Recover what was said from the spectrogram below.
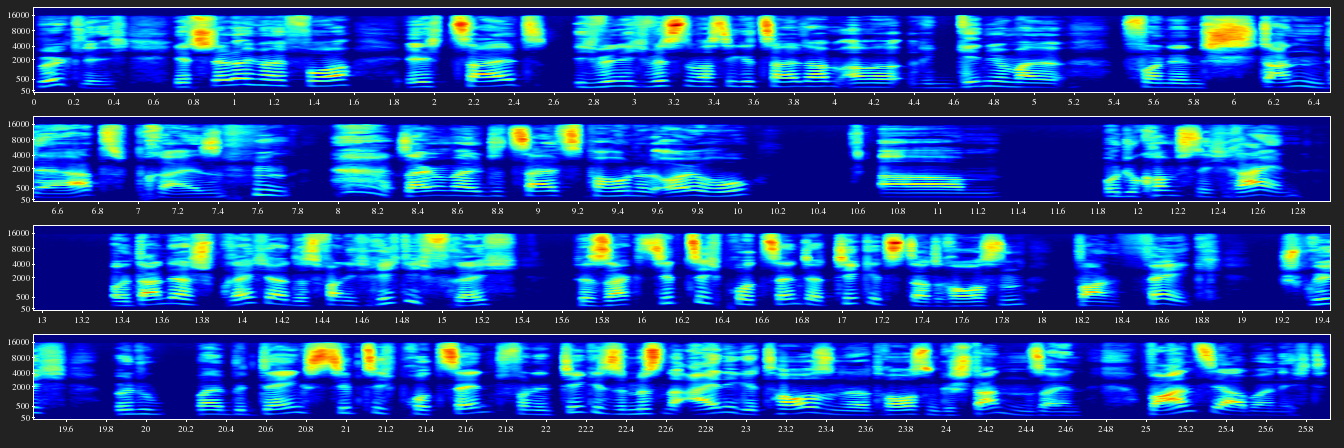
Wirklich. Jetzt stellt euch mal vor, ihr zahlt, ich will nicht wissen, was die gezahlt haben, aber gehen wir mal von den Standardpreisen. Sagen wir mal, du zahlst ein paar hundert Euro ähm, und du kommst nicht rein. Und dann der Sprecher, das fand ich richtig frech, der sagt, 70% der Tickets da draußen waren fake. Sprich, wenn du mal bedenkst, 70% von den Tickets müssen einige Tausende da draußen gestanden sein. Waren ja aber nicht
